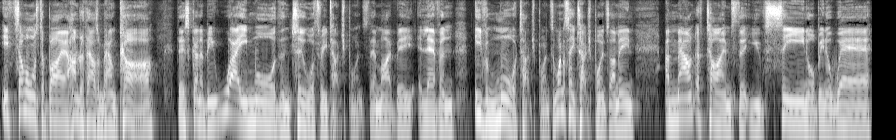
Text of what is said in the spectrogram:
if someone wants to buy a £100,000 car, there's going to be way more than two or three touch points. There might be 11, even more touch points. And when I say touch points, I mean amount of times that you've seen or been aware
